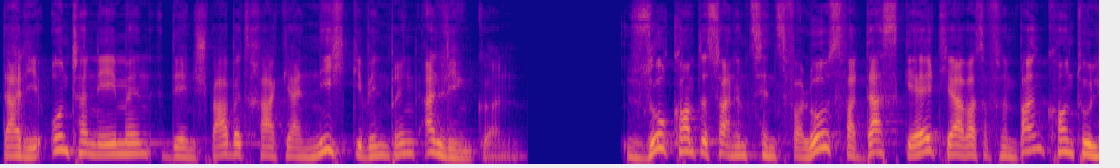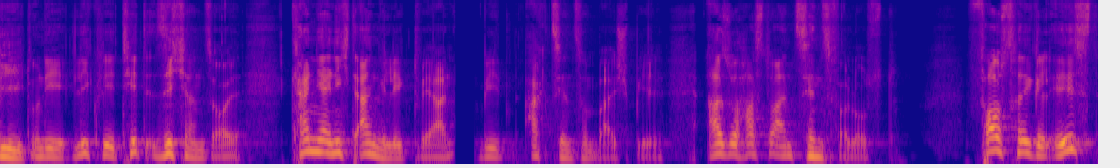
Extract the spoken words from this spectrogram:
da die Unternehmen den Sparbetrag ja nicht gewinnbringend anlegen können. So kommt es zu einem Zinsverlust, weil das Geld ja, was auf einem Bankkonto liegt und die Liquidität sichern soll, kann ja nicht angelegt werden, wie Aktien zum Beispiel. Also hast du einen Zinsverlust. Faustregel ist,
